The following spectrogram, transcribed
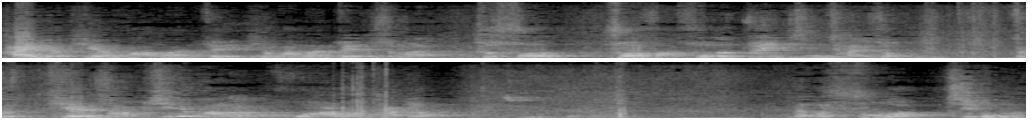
还有天花乱坠，天花乱坠是什么呢？是说说法说的最精彩的时候，这个天上噼里啪啦的花往下掉。那个树啊，激动了，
